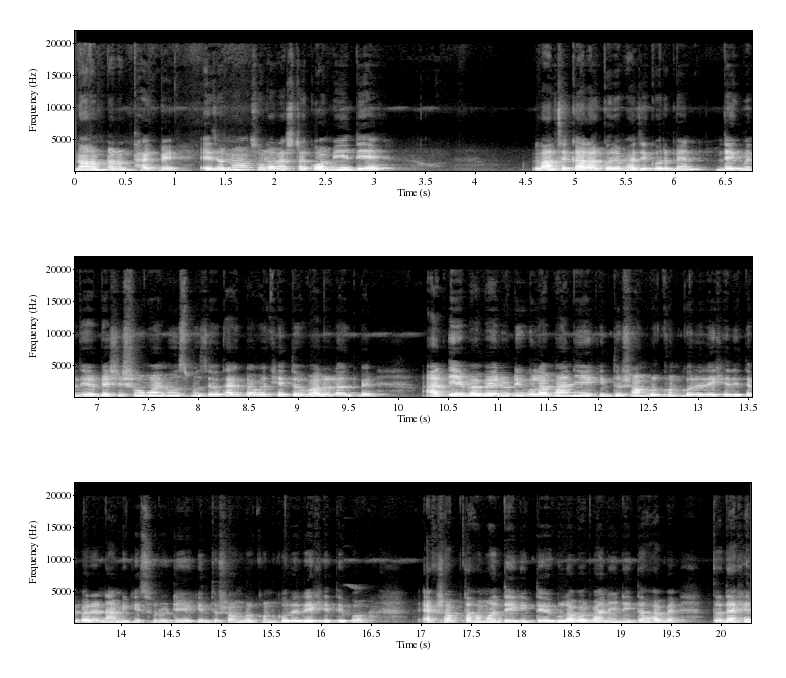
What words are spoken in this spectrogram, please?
নরম নরম থাকবে। এই জন্য চুলা রাসটা কমিয়ে দিয়ে লালচে কালার করে ভাজি করবেন। দেখবেন যে বেশি সময় মুচমুচেও থাকবে, আবার খেতেও ভালো লাগবে। আর এইভাবে রুটিগুলো বানিয়ে কিন্তু সংরক্ষণ করে রেখে দিতে পারেন। আমি কিছু রুটিও কিন্তু সংরক্ষণ করে রেখে দেব। এক সপ্তাহ মধ্যে কিন্তু এগুলো আবার বানিয়ে নিতে হবে। তো দেখেন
